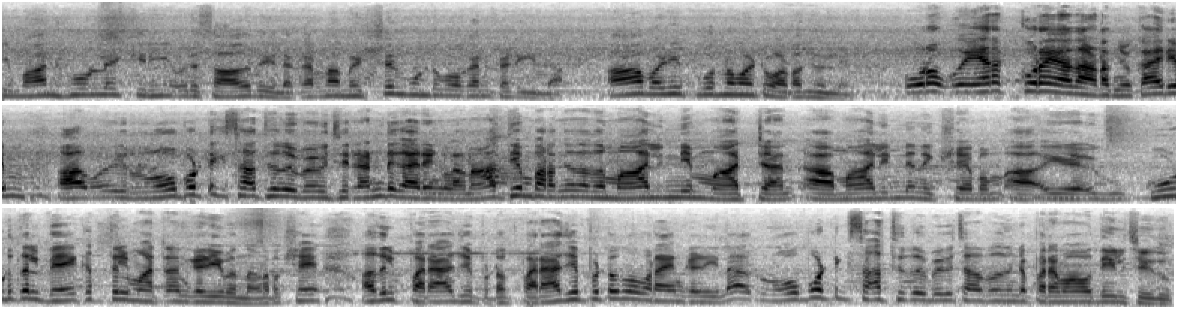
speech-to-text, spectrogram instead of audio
ഈ മാൻഹോളിലേക്ക് ഇനി ഒരു സാധ്യതയില്ല. കാരണം മെഷീൻ കൊണ്ടുപോകാൻ കഴിയില്ല. ആ വഴി പൂർണമായിട്ടും അടഞ്ഞല്ലേ? ഏറെക്കുറെ അത് അടഞ്ഞു. കാര്യം റോബോട്ടിക് സാധ്യത ഉപയോഗിച്ച് രണ്ട് കാര്യങ്ങളാണ്. ആദ്യം പറഞ്ഞത് അത് മാലിന്യം മാറ്റാൻ മാലിന്യ നിക്ഷേപം കൂടുതൽ വേഗത്തിൽ മാറ്റാൻ കഴിയുമെന്നാണ്. പക്ഷേ അതിൽ പരാജയപ്പെട്ടു. പരാജയപ്പെട്ടു എന്ന് പറയാൻ കഴിയില്ല. റോബോട്ടിക് സാധ്യത ഉപയോഗിച്ച് അത് അതിന്റെ പരമാവധിയിൽ ചെയ്തു.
